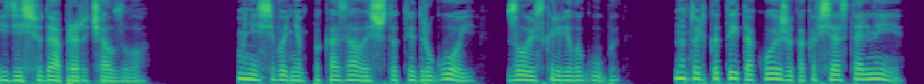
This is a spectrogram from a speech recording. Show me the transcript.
«Иди сюда», — прорычал зло. «Мне сегодня показалось, что ты другой», — зло искривило губы. «Но только ты такой же, как и все остальные.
